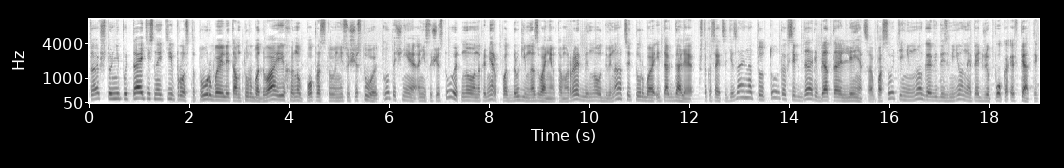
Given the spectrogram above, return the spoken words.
Так что не пытайтесь найти просто Turbo или там Turbo 2, их ну попросту не существует. Ну, точнее, они существуют, но, например, под другим названием, там Redmi Note 12 Turbo и так далее. Что касается дизайна, то тут, как всегда, ребята ленятся. По сути, немного видоизмененный, опять же, Poco F5.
